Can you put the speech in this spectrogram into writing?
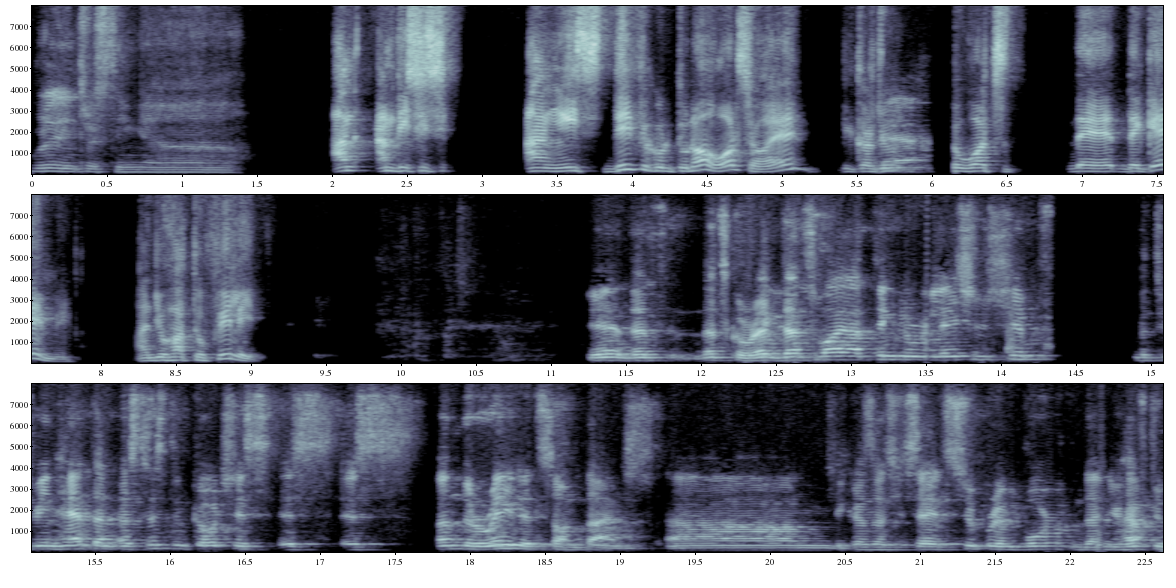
really interesting. Uh, and and this is and it's difficult to know also eh because you Yeah. have to watch the the game and you have to feel it Yeah, that's that's correct. That's why I think the relationship between head and assistant coach is is, is underrated sometimes. Um, because as you say, it's super important that you have to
